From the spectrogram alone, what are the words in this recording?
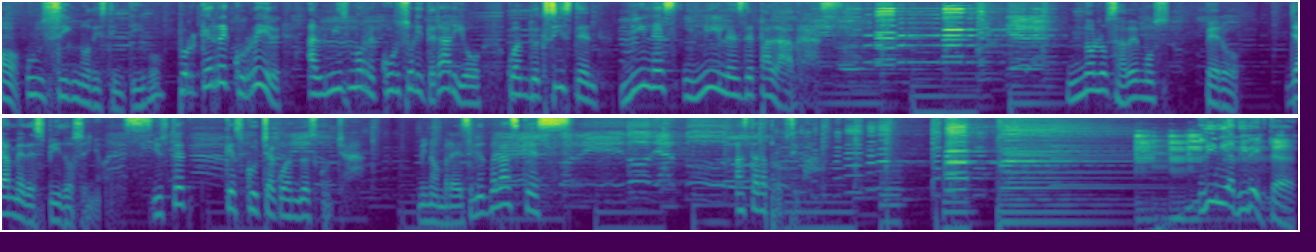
o un signo distintivo? ¿Por qué recurrir al mismo recurso literario cuando existen miles y miles de palabras? No lo sabemos, pero ya me despido señores. ¿Y usted qué escucha cuando escucha? Mi nombre es Eliud Velázquez. Hasta la próxima. Línea Directa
